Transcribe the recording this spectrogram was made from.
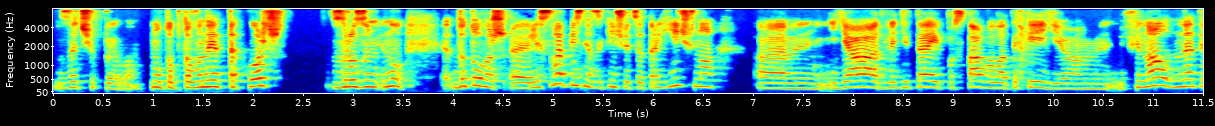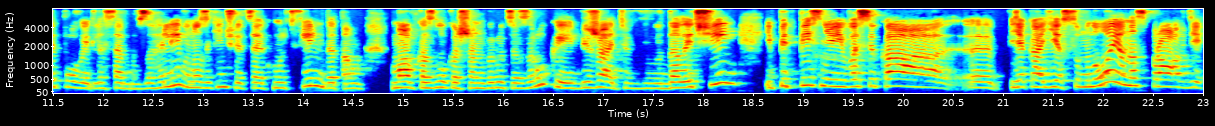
зачепило. Ну, тобто вони також зрозуміли. Ну, до того ж, е, лісова пісня закінчується трагічно. Ем, Я для дітей поставила такий ем, фінал, нетиповий для себе взагалі. Воно закінчується як мультфільм, де там Мавка з Лукашем беруться за руки і біжать вдалечінь, і під пісню Івасюка, е, яка є сумною насправді,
